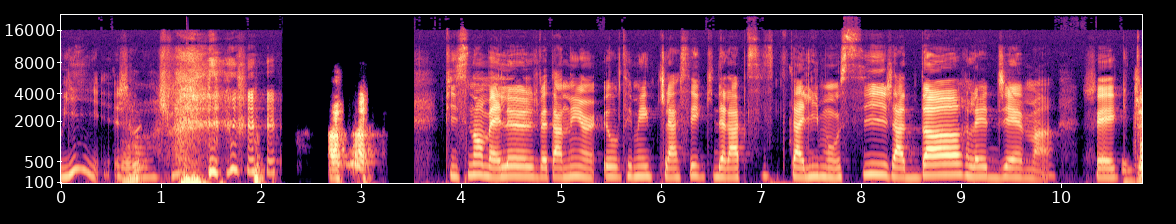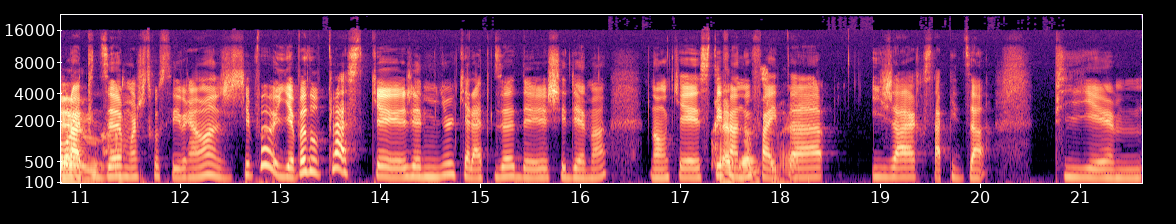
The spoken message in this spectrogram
oui. Genre, je- Puis sinon, ben là, je vais t'amener un ultimate classique de la petite Italie, moi aussi. J'adore le Gemma. Fait que pour la pizza, moi, je trouve que c'est vraiment... Je sais pas, il y a pas d'autre place que j'aime mieux que la pizza de chez Gemma. Donc, euh, Stefano Faita, il gère sa pizza. Puis... euh,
